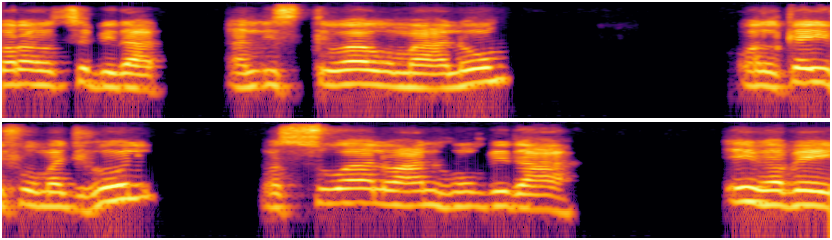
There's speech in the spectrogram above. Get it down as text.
করা হচ্ছে বিদাত। আল ইস্তিওয়া ও মালুম ওয়াল কাইফু মাজহুল, ওয়াসওয়াল আনহু বিদা। এইভাবেই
